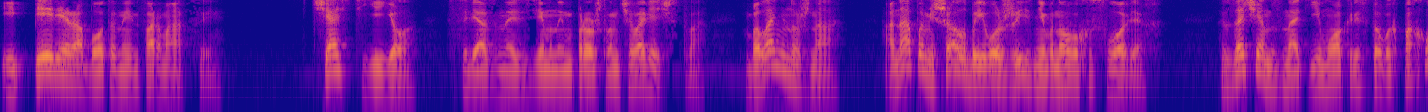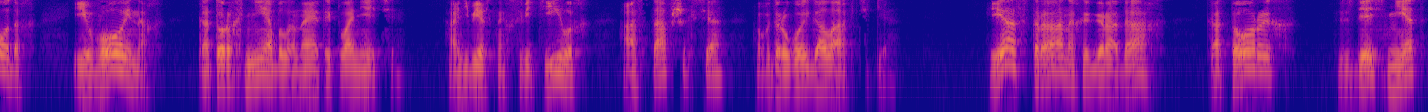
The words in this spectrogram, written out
и переработанной информации. Часть ее, связанная с земным прошлым человечества, была не нужна. Она помешала бы его жизни в новых условиях. Зачем знать ему о крестовых походах и войнах, которых не было на этой планете, о небесных светилах, оставшихся в другой галактике, и о странах и городах, которых здесь нет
